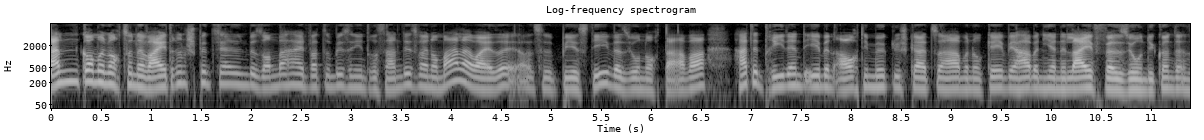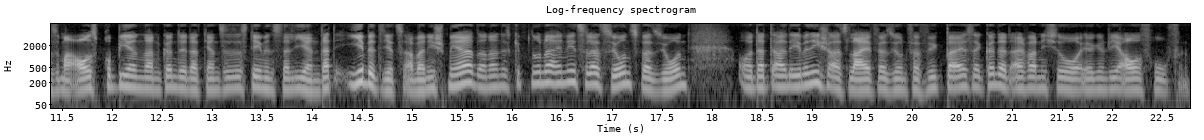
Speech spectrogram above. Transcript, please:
dann kommen wir noch zu einer weiteren speziellen Besonderheit, was so ein bisschen interessant ist, weil normalerweise, als die BSD-Version noch da war, hatte Trident eben auch die Möglichkeit zu haben, okay, wir haben hier eine Live-Version, die könnt ihr uns mal ausprobieren, dann könnt ihr das ganze System installieren. Das gibt jetzt aber nicht mehr, sondern es gibt nur eine Installationsversion und das halt eben nicht als Live-Version verfügbar ist. Ihr könnt das einfach nicht so irgendwie aufrufen.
